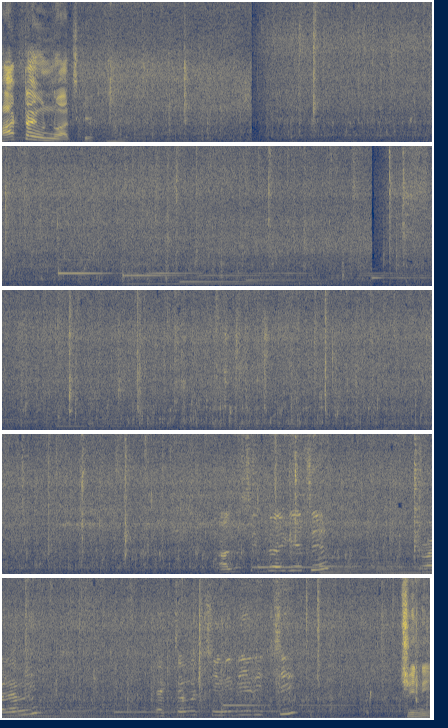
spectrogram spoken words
ভাগটাই অন্য আজকে। আলু সিদ্ধ হয়ে গিয়েছে। এবার আমি এক চামচ চিনি দিয়ে দিচ্ছি। চিনি।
